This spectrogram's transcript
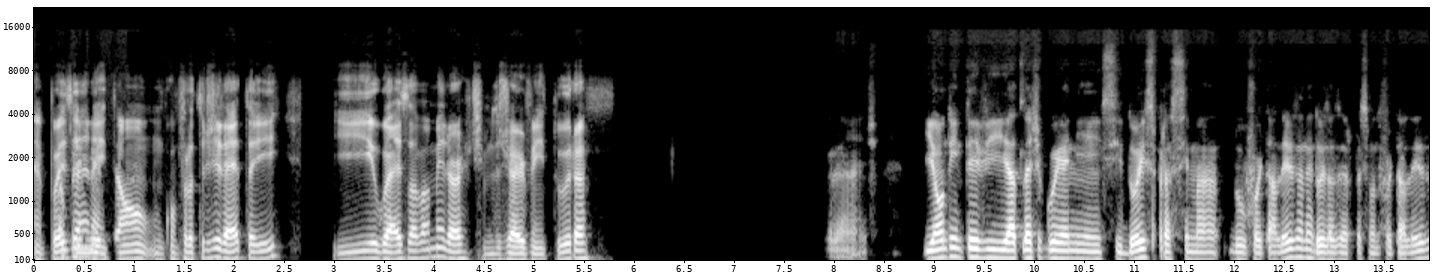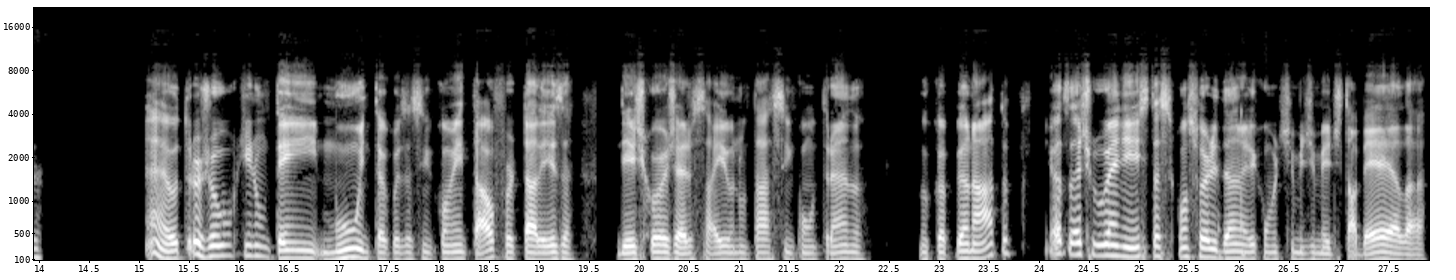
É, pois é, é né? Então, um confronto direto aí. E o Goiás leva melhor. O time do Jair Ventura. Grande. E ontem teve Atlético Goianiense 2 para cima do Fortaleza, né? 2 a 0 para cima do Fortaleza. É, outro jogo que não tem muita coisa assim comentar. O Fortaleza desde que o Rogério saiu, não está se encontrando no campeonato. E o Atlético Goianiense está se consolidando ali como time de meio de tabela,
